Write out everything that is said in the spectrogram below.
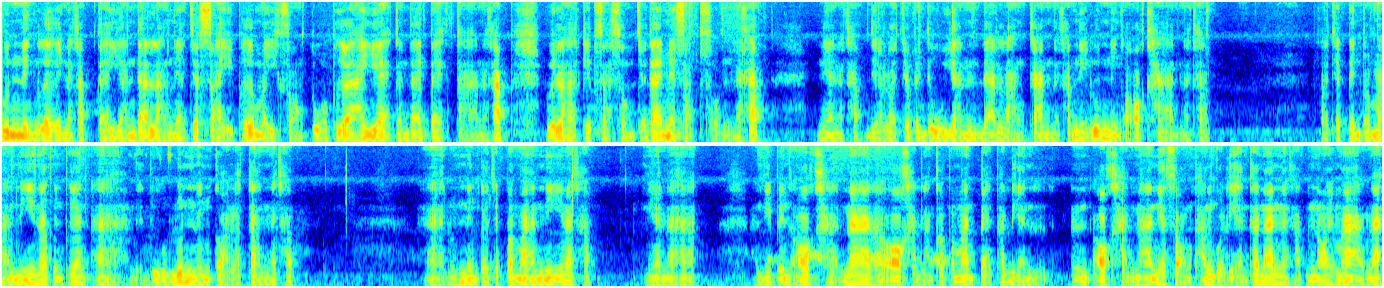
รุ่นหนึ่งเลยนะครับ แต่ยันด้านหลังเนี่ยจะใส่เพิ่มมาอีก 2 ตัวเพื่อให้แยกกันได้แตกต่างนะครับ เวลาเก็บสะสมจะได้ไม่สับสนนะครับเนี่ยนะครับ เดี๋ยวเราจะไปดูยันด้านหลังกันนะครับ นี่รุ่นหนึ่งออกขาดนะครับ ก็จะเป็นประมาณนี้นะเพื่อนๆอ่าเดี๋ยวดูรุ่นหนึ่งก่อนละกันนะครับอ่ารุ่นหนึ่งก็จะประมาณนี้นะครับ เนี่ยนะฮะอันนี้เป็นออขาดหน้าแล้วออขาดหลังก็ประมาณ8 0 0 0เหรียญออขาดหน้าเนี่ย2,000กว่าเหรียญเท่านั้นนะครับ น้อยมากนะ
